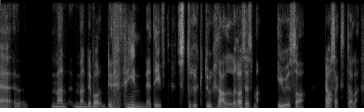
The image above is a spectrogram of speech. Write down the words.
Eh, men, men det var definitivt strukturell rasisme i USA på Ja. 60-tallet.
